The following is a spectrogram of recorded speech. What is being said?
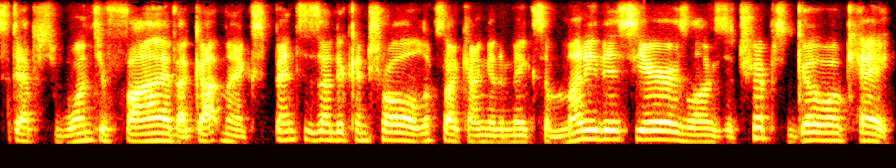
steps one through five. I got my expenses under control. It looks like I'm going to make some money this year as long as the trips go okay.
